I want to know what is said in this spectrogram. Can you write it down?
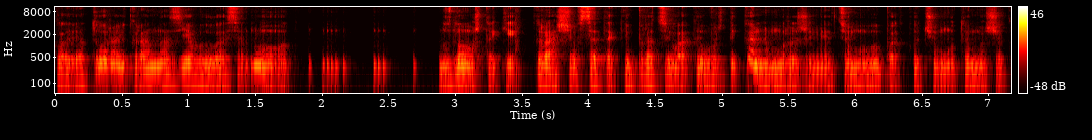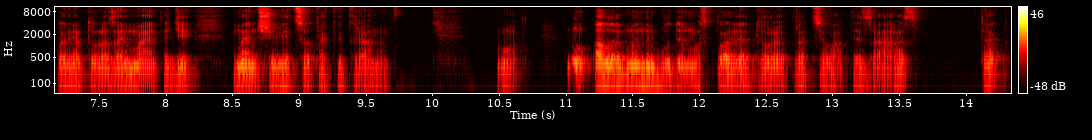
клавіатура екрана з'явилася. Ну, от, знову ж таки, краще все-таки працювати в вертикальному режимі в цьому випадку. Чому? Тому що клавіатура займає тоді менший відсоток екрану. От. Ну, але ми не будемо з клавіатурою працювати зараз. Так?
